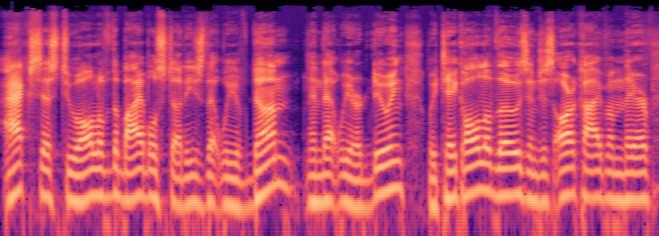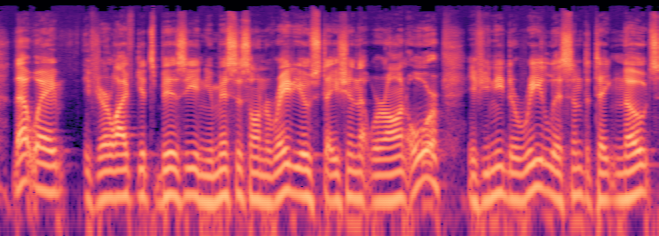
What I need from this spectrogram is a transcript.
access to all of the Bible studies that we have done and that we are doing. We take all of those and just archive them there. That way, if your life gets busy and you miss us on the radio station that we're on, or if you need to re listen to take notes,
